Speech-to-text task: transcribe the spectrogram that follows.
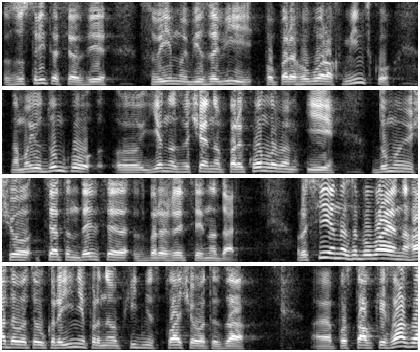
зустрітися зі своїми візаві по переговорах в мінську, на мою думку, е, є надзвичайно переконливим і думаю, що ця тенденція збережеться і надалі. Росія не забуває нагадувати Україні про необхідність сплачувати за е, поставки газу,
